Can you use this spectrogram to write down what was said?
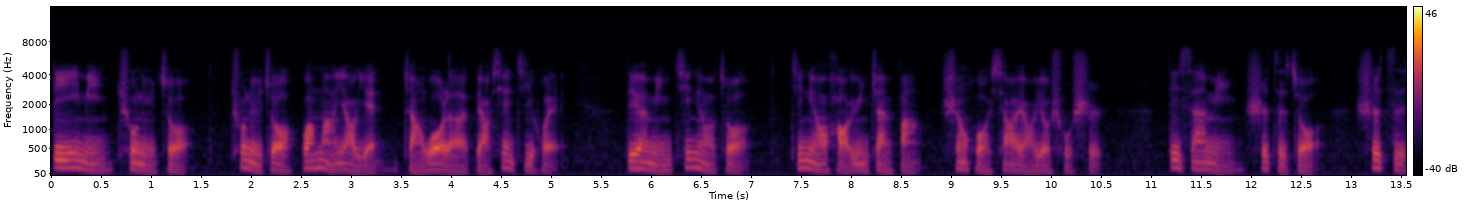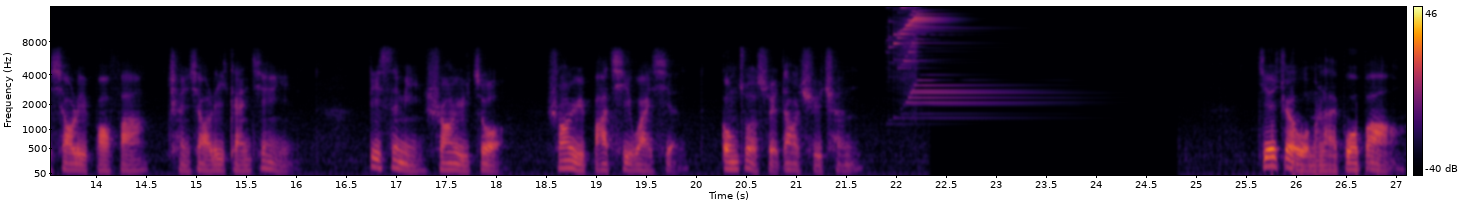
第一名处女座，处女座光芒耀眼，掌握了表现机会。第二名金牛座，金牛好运绽放，生活逍遥又舒适。第三名狮子座，狮子效率爆发，成效立竿见影。第四名双鱼座，双鱼霸气外显，工作水到渠成。接着我们来播报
